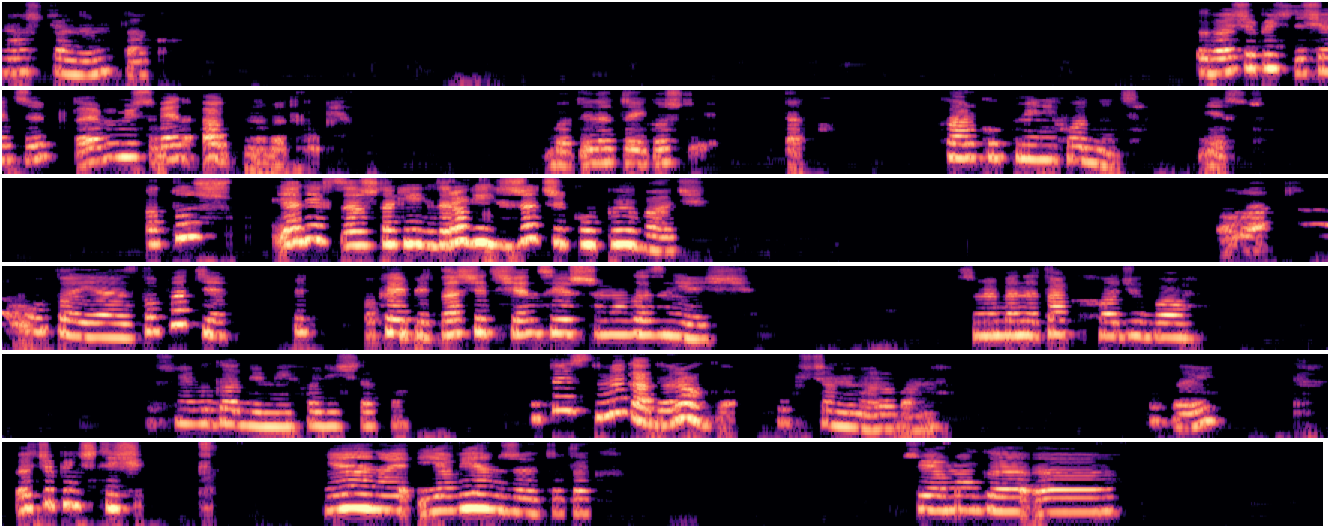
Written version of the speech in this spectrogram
No, ściany, tak. Za 25 tysięcy, to ja bym już sobie auto nawet kupił. Bo tyle to i kosztuje. Tak. Karkup mini chłodnica. Jest. Otóż ja nie chcę aż takich drogich rzeczy kupywać. O, to jest? To Okej, 15 tysięcy jeszcze mogę znieść. W sumie będę tak chodził, bo już niewygodnie mi chodzić tak. o. No to jest mega drogo. Ściany malowane. Okej. 25 tysięcy. Nie, no ja, ja wiem, że to tak. Czy ja mogę. E...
